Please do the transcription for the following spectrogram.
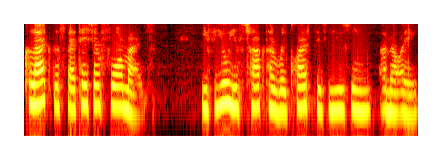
Collect the citation formats if your instructor requested using MLA.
